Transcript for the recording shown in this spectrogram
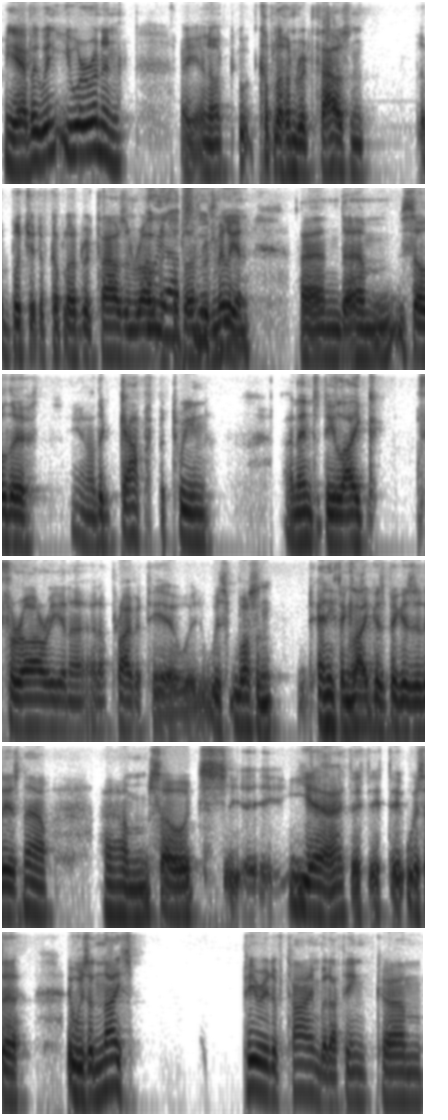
Yeah, but when you were running, uh, you know, a couple of hundred thousand, a budget of a couple of hundred thousand rather oh, yeah, than a couple of hundred million, yeah. and um, so the you know the gap between an entity like Ferrari and a, and a privateer was wasn't anything like as big as it is now. Um, so it's yeah, it, it, it was a it was a nice period of time, but I think um,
